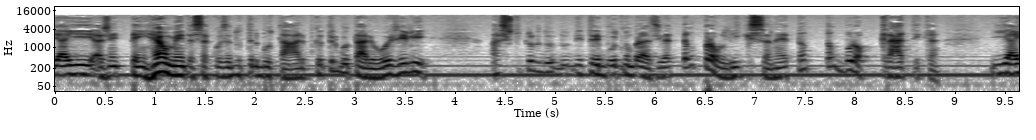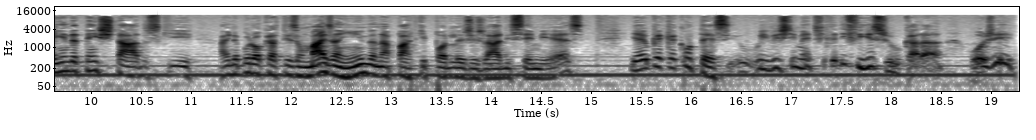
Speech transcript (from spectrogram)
e aí a gente tem realmente essa coisa do tributário, porque o tributário hoje, ele a estrutura do, do, de tributo no Brasil é tão prolixa, né? tão, tão burocrática, e ainda tem estados que ainda burocratizam mais ainda na parte que pode legislar de ICMS, e aí o que, é que acontece? O investimento fica difícil. O cara, hoje,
